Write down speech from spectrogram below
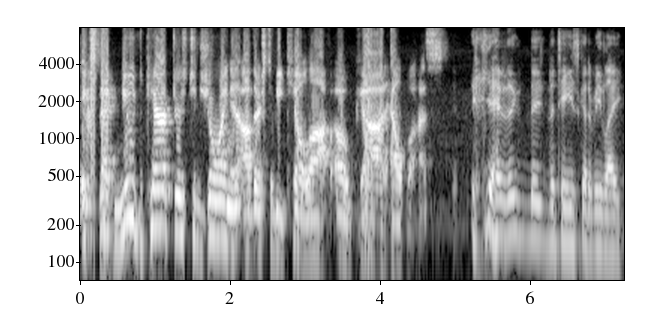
Expect new characters to join and others to be killed off. Oh God, help us! Yeah, the, the, the T's going to be like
